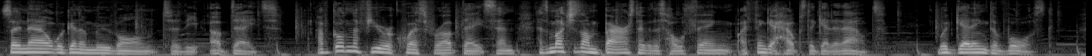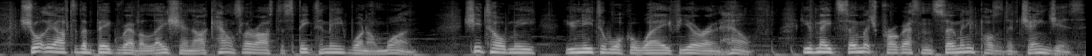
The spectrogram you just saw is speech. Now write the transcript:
So now we're going to move on to the update. I've gotten a few requests for updates, and as much as I'm embarrassed over this whole thing, I think it helps to get it out. We're getting divorced. Shortly after the big revelation, our counselor asked to speak to me one on one. She told me, You need to walk away for your own health. You've made so much progress and so many positive changes.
